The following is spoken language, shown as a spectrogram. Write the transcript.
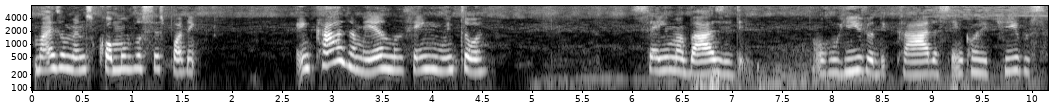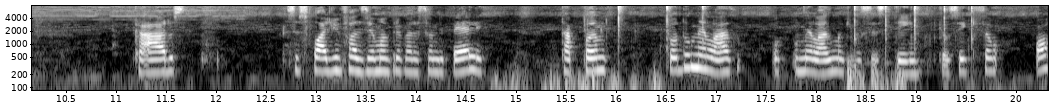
mais ou menos como vocês podem, em casa mesmo, sem muito, sem uma base de horrível de cara, sem corretivos caros. Vocês podem fazer uma preparação de pele tapando todo o melasma, o melasma que vocês têm, porque eu sei que são, ó,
